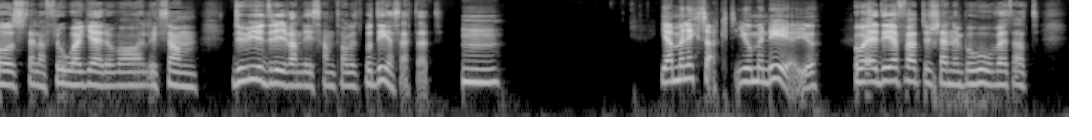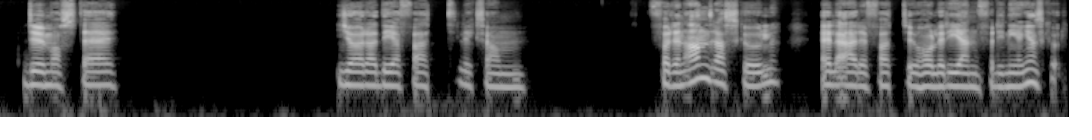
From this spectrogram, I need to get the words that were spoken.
och ställa frågor och vara liksom, du är ju drivande i samtalet på det sättet. Mm. Ja men exakt, jo men det är jag ju. Och är det för att du känner behovet att du måste göra det för att liksom, för den andras skull, eller är det för att du håller igen för din egen skull?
